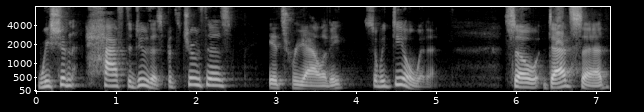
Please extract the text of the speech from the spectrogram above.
We shouldn't have to do this. But the truth is, it's reality. So we deal with it. So dad said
